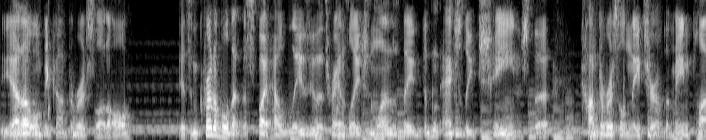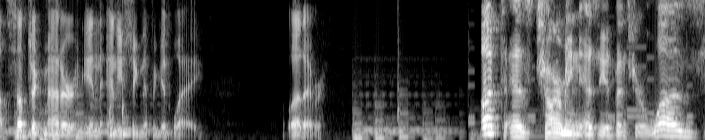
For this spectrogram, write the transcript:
Yeah, that won't be controversial at all. It's incredible that despite how lazy the translation was, they didn't actually change the controversial nature of the main plot subject matter in any significant way. Whatever. But as charming as the adventure was,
